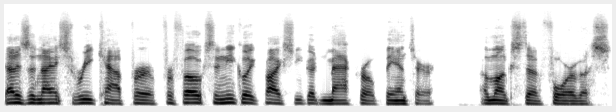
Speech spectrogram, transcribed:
that is a nice recap for for folks and equally probably some good macro banter amongst the four of us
